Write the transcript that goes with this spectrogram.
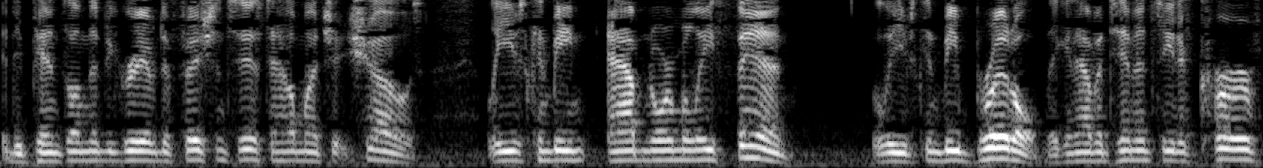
It depends on the degree of deficiency as to how much it shows. Leaves can be abnormally thin. Leaves can be brittle. They can have a tendency to curve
